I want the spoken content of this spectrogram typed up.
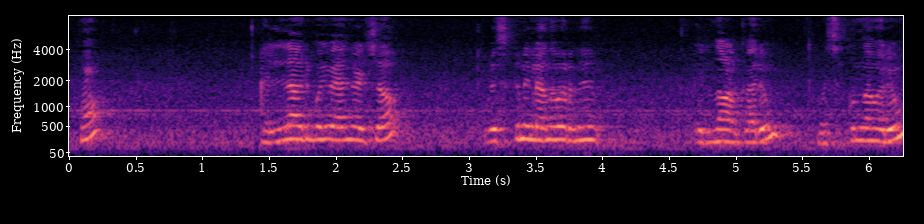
അപ്പോൾ എല്ലാവരും പോയി വേഗം കഴിച്ചോ. വിശക്കണില്ല എന്ന് പറഞ്ഞ് ഇരുന്ന ആൾക്കാരും വിശക്കുന്നവരും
